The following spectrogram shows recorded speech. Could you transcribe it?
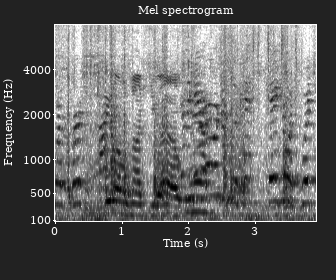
where the person's Who hiding. almost knocked you out? And the camera just like, they do switch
